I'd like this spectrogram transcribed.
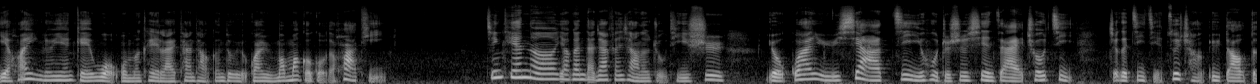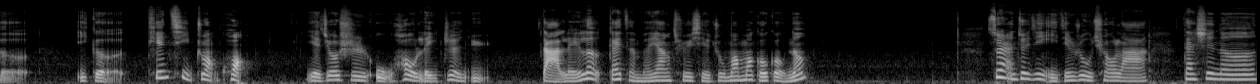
也欢迎留言给我，我们可以来探讨更多有关于猫猫狗狗的话题。今天呢，要跟大家分享的主题是有关于夏季或者是现在秋季这个季节最常遇到的一个天气状况，也就是午后雷阵雨，打雷了，该怎么样去协助猫猫狗狗呢？虽然最近已经入秋啦，但是呢。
